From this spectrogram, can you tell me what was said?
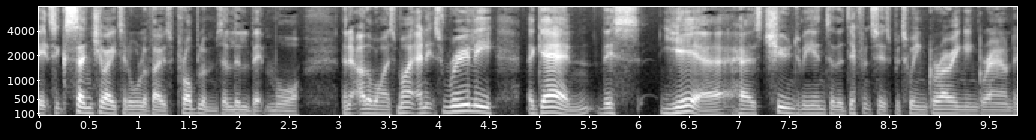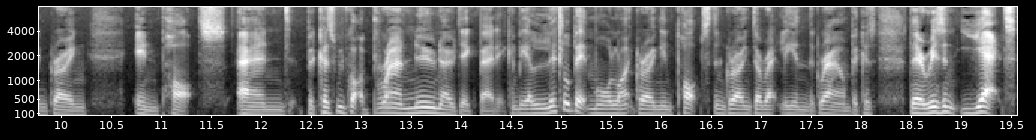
it's accentuated all of those problems a little bit more than it otherwise might. And it's really, again, this year has tuned me into the differences between growing in ground and growing in pots. And because we've got a brand new no dig bed, it can be a little bit more like growing in pots than growing directly in the ground because there isn't yet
